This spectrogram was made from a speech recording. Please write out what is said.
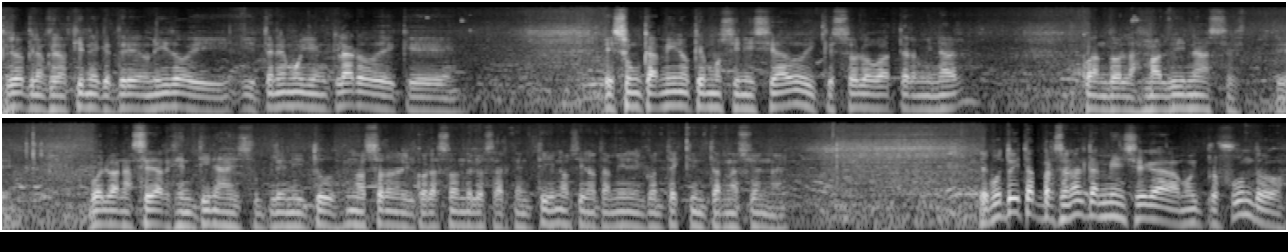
creo que lo que nos tiene que tener unido y, y tener muy en claro de que es un camino que hemos iniciado y que solo va a terminar cuando las Malvinas este, vuelvan a ser argentinas en su plenitud, no solo en el corazón de los argentinos, sino también en el contexto internacional. Desde el punto de vista personal también llega muy profundo,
